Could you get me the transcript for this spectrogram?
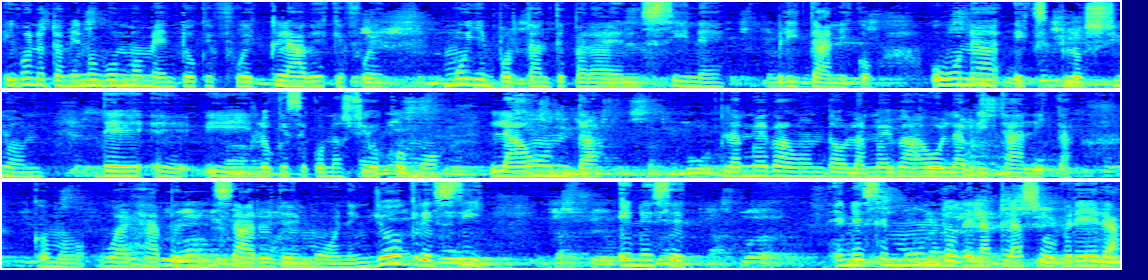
Y bueno, también hubo un momento que fue clave, que fue muy importante para el cine británico. Hubo una explosión de eh, y lo que se conoció como la onda, la nueva onda o la nueva ola británica, como What Happened Saturday Morning. Yo crecí en ese en ese mundo de la clase obrera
